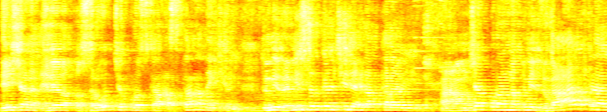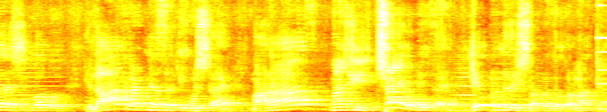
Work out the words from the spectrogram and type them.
देशानं दिलेला तो सर्वोच्च पुरस्कार असताना देखील तुम्ही रवी सर्कलची जाहिरात करावी आणि आमच्या पोरांना तुम्ही जुगार खेळायला शिकवावं ही लाज वाटण्यासारखी गोष्ट आहे. महाराज माझी इच्छा एवढीच आहे. हे पंढरीश परमात्मा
